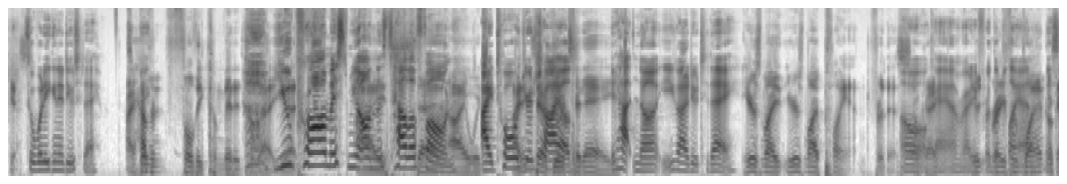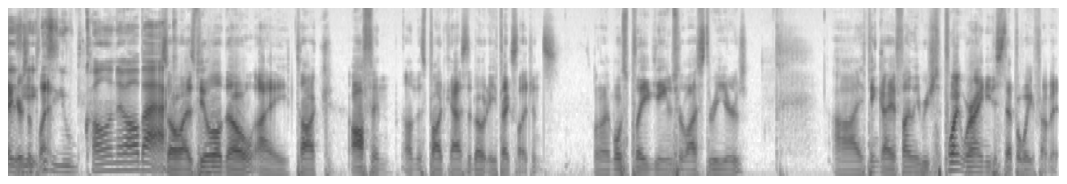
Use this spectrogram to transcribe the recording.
Yes. So what are you going to do today? I big- haven't fully committed to that you yet. promised me on I the telephone. I would. I told I your didn't say I'd do it child today. it had no. You got to do it today. here's my here's my plan for this. Oh, okay. okay. I'm ready for the ready plan. For plan? Okay, here's you, the plan. This is you calling it all back. So, as people know, I talk often on this podcast about Apex Legends, one of my most played games for the last three years. I think I have finally reached the point where I need to step away from it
